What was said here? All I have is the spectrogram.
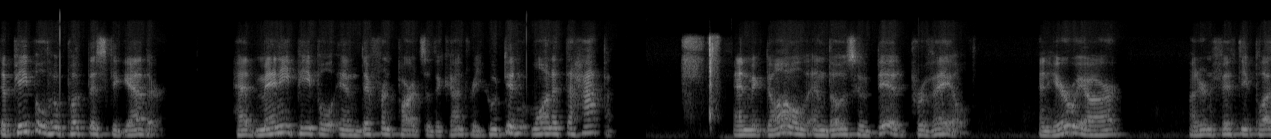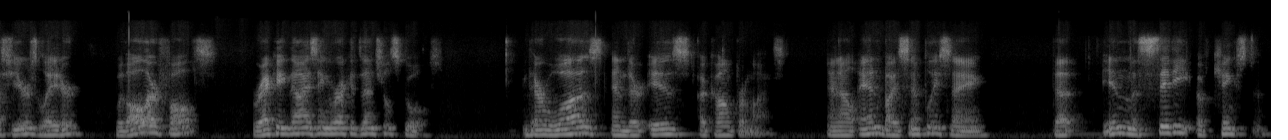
the people who put this together had many people in different parts of the country who didn't want it to happen. And Macdonald and those who did prevailed. And here we are, 150 plus years later, with all our faults, recognizing residential schools. There was and there is a compromise. And I'll end by simply saying that in the city of Kingston,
